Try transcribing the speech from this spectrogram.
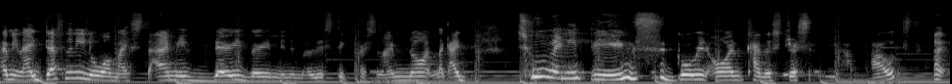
I mean I definitely know what my style I'm a very very minimalistic person. I'm not like I too many things going on kind of stresses me out. Like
